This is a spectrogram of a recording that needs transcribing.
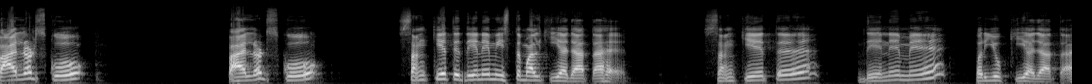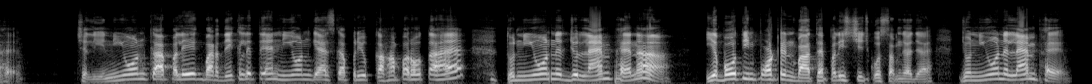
पायलट्स को पायलट्स को संकेत देने में इस्तेमाल किया जाता है। संकेत देने में प्रयोग किया जाता है। चलिए, नियोन का पहले एक बार देख लेते हैं, नियोन गैस का प्रयोग कहाँ पर होता है? तो नियोन जो लैंप है ना, ये बहुत इंपॉर्टेंट बात है पहले इस चीज़ को समझा जाए। जो नियोन लैंप है,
